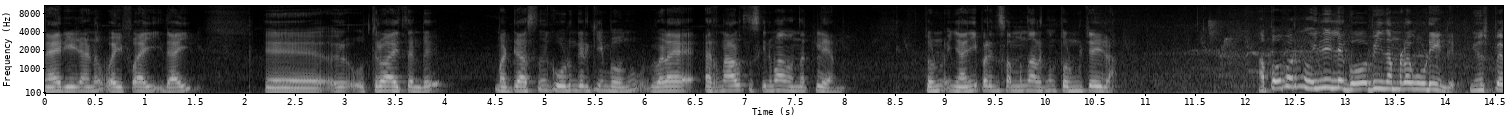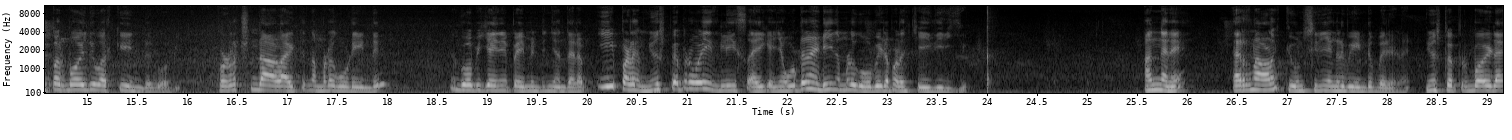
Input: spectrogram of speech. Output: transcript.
മാരീഡാണ് വൈഫായി ഇതായി. ഉത്തരവാദിത്തമുണ്ട്. മദ്രാസിൽ നിന്ന് കൂടും കിടക്കുകയും പോകുന്നു. ഇവിടെ എറണാകുളത്ത് സിനിമ വന്നിട്ടില്ല അന്ന്. തൊണ്ണൂ ഞാൻ ഈ പറയുന്ന സംബന്ധം നടക്കുന്നത് തൊണ്ണൂറ്റേഴിലാണ് അപ്പോൾ പറഞ്ഞു ഇല്ല ഇല്ല ഗോപി നമ്മുടെ കൂടെയുണ്ട്. ന്യൂസ് പേപ്പർ ബോയിൽ വർക്ക് ചെയ്യുന്നുണ്ട് ഗോപി. പ്രൊഡക്ഷന്റെ ആളായിട്ട് നമ്മുടെ കൂടെയുണ്ട്. ഗോപിക്ക് അതിന് പേയ്മെന്റ് ഞാൻ തരാം. ഈ പടം ന്യൂസ് പേപ്പർ വഴി റിലീസായി കഴിഞ്ഞാൽ ഉടനടി നമ്മൾ ഗോപിയുടെ പടം ചെയ്തിരിക്കും. അങ്ങനെ എറണാകുളം ക്യൂൻസിൽ ഞങ്ങൾ വീണ്ടും വരികയാണ്. ന്യൂസ് പേപ്പർ ബോയുടെ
